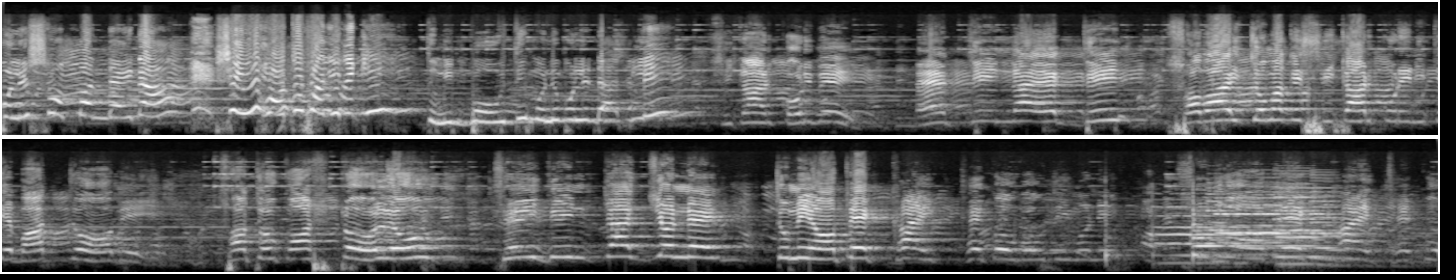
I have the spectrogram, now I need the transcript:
বলে সম্মান দেয় না সেই হতভাগী নাকি? তুমি বৌদি মনে বলে ডাকলে? স্বীকার করবে। একদিন না একদিন সবাই তোমাকে স্বীকার করে নিতে বাধ্য হবে। শত কষ্ট হলেও সেই দিনটার জন্যে তুমি অপেক্ষায় থেকো, বৌদিমণি। অপেক্ষায় থেকো।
